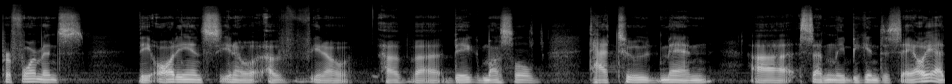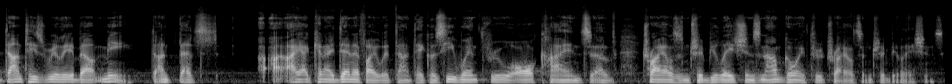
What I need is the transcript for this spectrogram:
performance, the audience, you know, of, you know, of uh, big muscled, tattooed men uh, suddenly begin to say, oh yeah, Dante's really about me. that's I, I, can identify with Dante because he went through all kinds of trials and tribulations, and I'm going through trials and tribulations.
